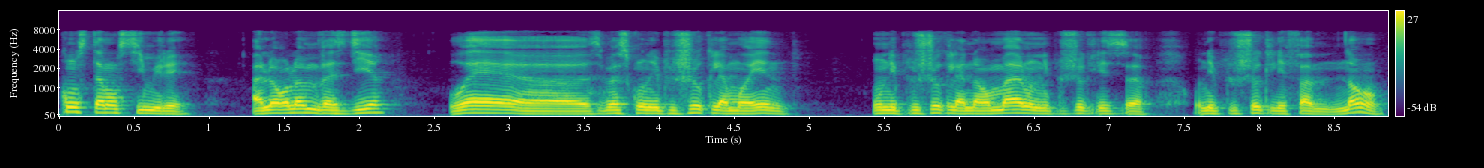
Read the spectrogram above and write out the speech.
constamment stimulé. Alors l'homme va se dire, ouais, c'est parce qu'on est plus chaud que la moyenne. On est plus chaud que la normale, on est plus chaud que les sœurs, on est plus chaud que les femmes. Non,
